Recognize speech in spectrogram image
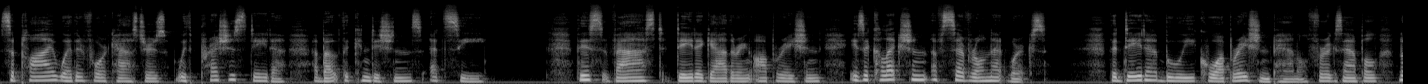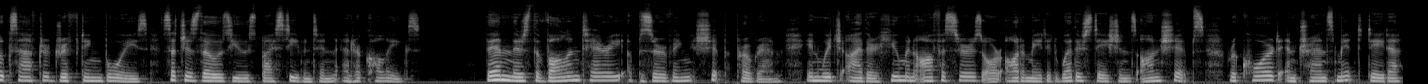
supply weather forecasters with precious data about the conditions at sea. This vast data gathering operation is a collection of several networks. The Data Buoy Cooperation Panel, for example, looks after drifting buoys, such as those used by Steventon and her colleagues. Then there's the Voluntary Observing Ship Program, in which either human officers or automated weather stations on ships record and transmit data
